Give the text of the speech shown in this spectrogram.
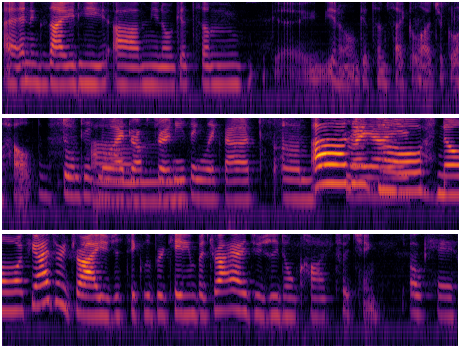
uh, and anxiety. Um, you know, get some, uh, you know, get some psychological help. Don't take no eye drops or anything like that. Um, Uh, dry there's eye. no, no. If your eyes are dry, you just take lubricating. But dry eyes usually don't cause twitching. Okay.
